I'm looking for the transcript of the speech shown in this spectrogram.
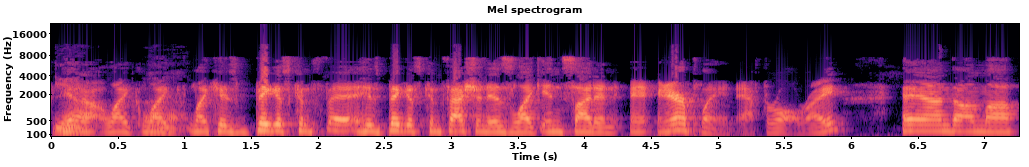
Yeah. You know, like like like his biggest conf- his biggest confession is like inside an, an airplane after all, right? And um uh,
